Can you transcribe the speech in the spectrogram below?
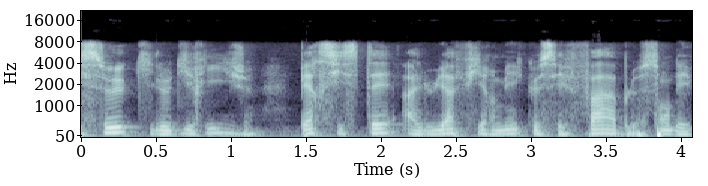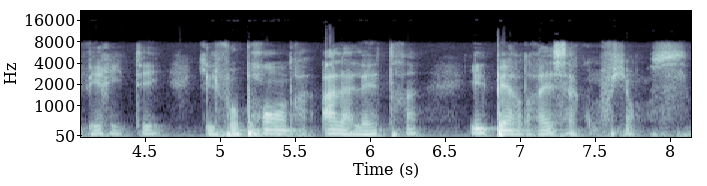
ceux qui le dirigent persistaient à lui affirmer que ces fables sont des vérités qu'il faut prendre à la lettre, il perdrait sa confiance.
